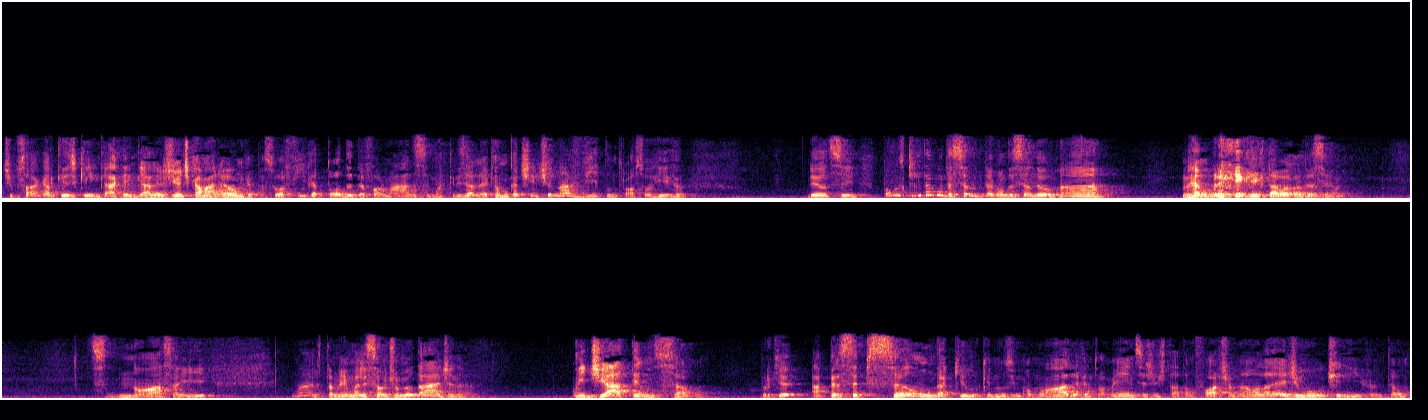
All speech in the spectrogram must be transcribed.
tipo, sabe aquela crise de quem, ah, quem alergia de camarão, que a pessoa fica toda deformada, assim, uma crise alérgica eu nunca tinha tido na vida, um troço horrível. Daí eu disse, o que está acontecendo? O que está acontecendo? Eu, ah, lembrei o que estava acontecendo. Nossa, aí ah, também uma lição de humildade, né? E de atenção. Porque a percepção daquilo que nos incomoda, eventualmente, se a gente está tão forte ou não, ela é de multinível. Então,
